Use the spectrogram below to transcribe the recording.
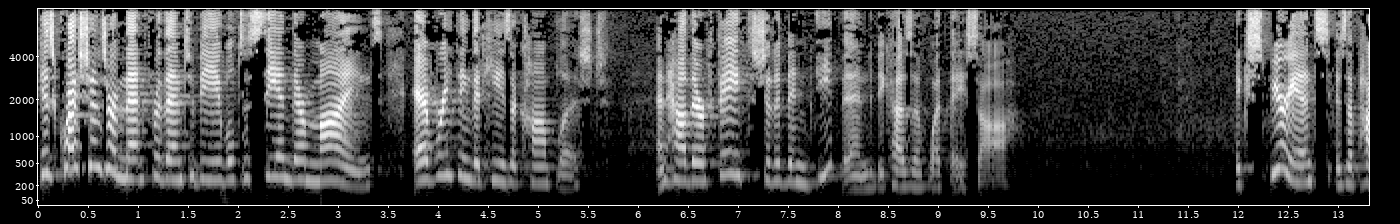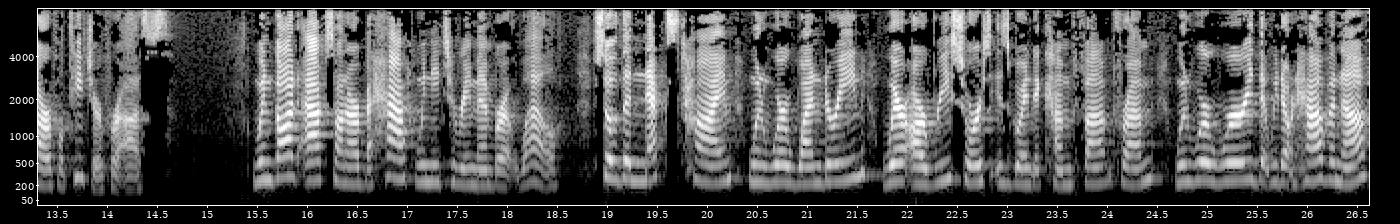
His questions are meant for them to be able to see in their minds everything that he's accomplished and how their faith should have been deepened because of what they saw. Experience is a powerful teacher for us. When God acts on our behalf, we need to remember it well. So the next time when we're wondering where our resource is going to come from, when we're worried that we don't have enough,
